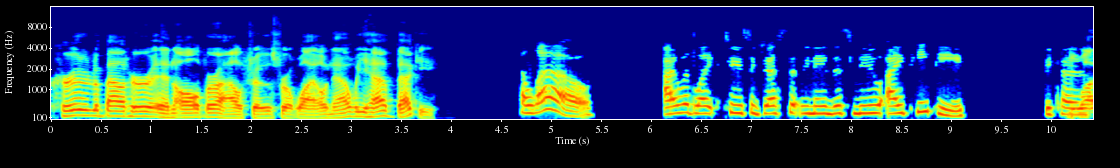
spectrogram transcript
heard about her in all of our outros for a while now. We have Becky. Hello. I would like to suggest that we name this new IPP because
